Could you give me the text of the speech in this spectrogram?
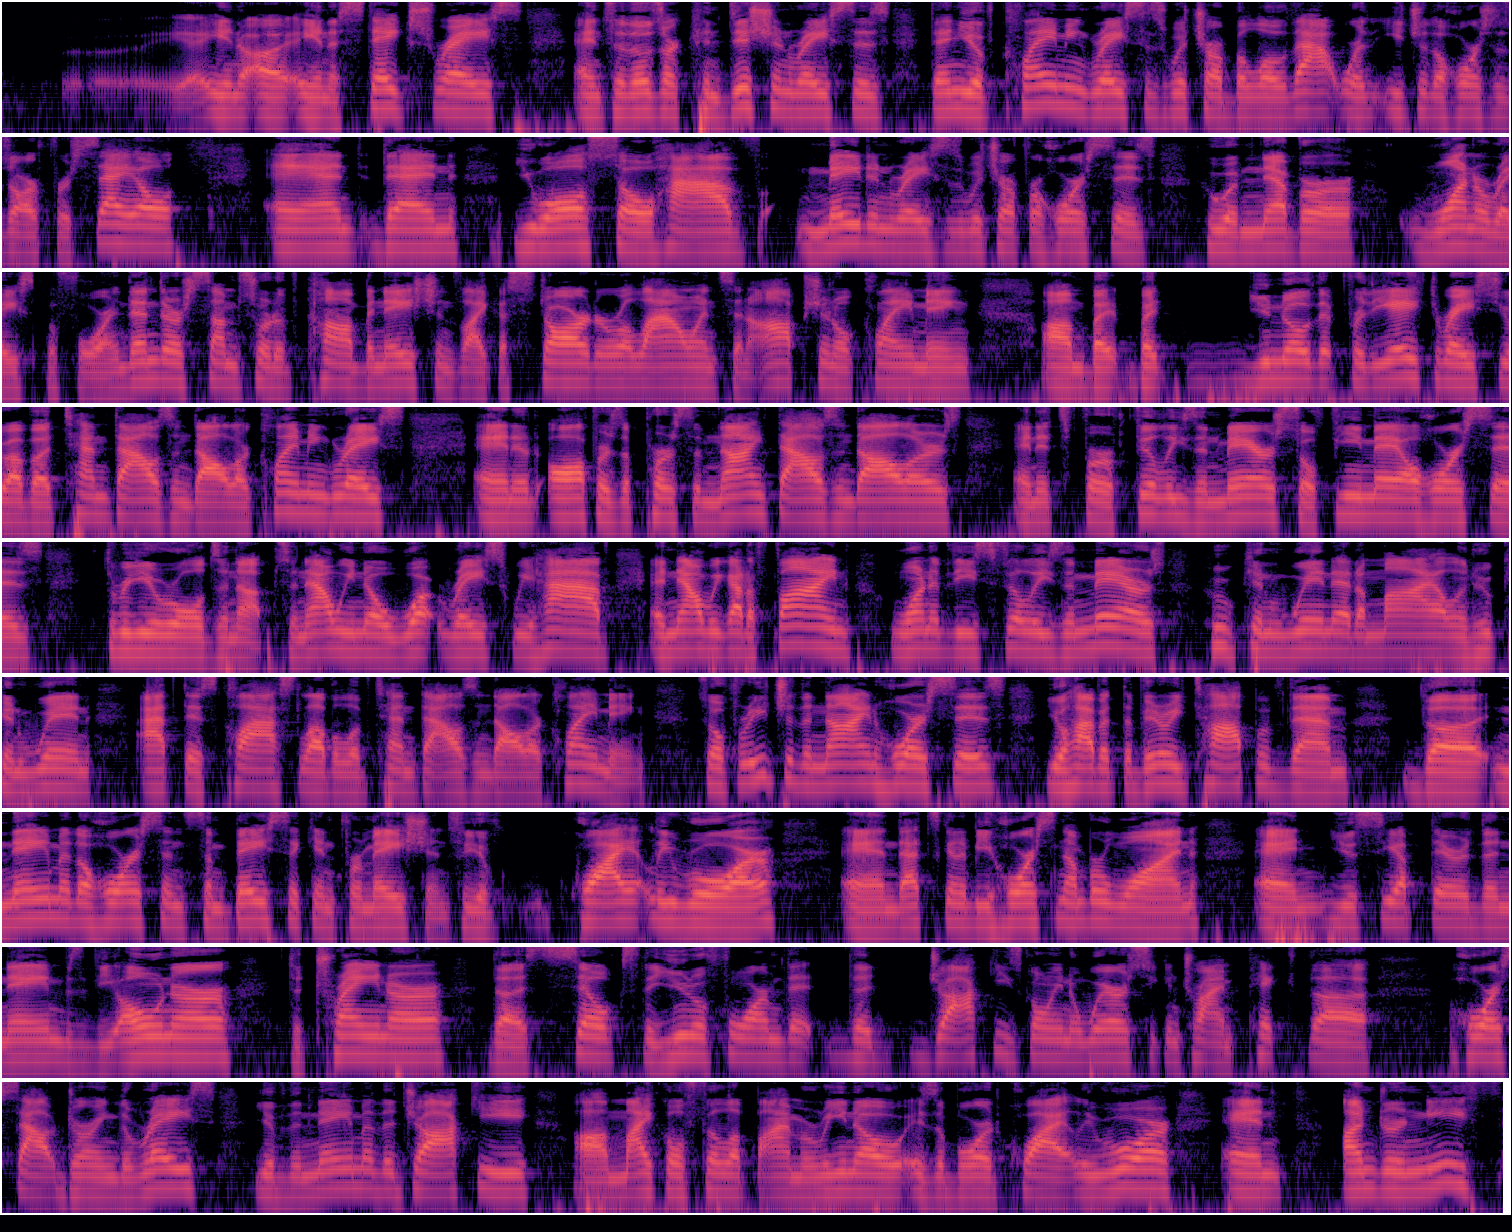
in a, in a stakes race, and so those are condition races. Then you have claiming races, which are below that, where each of the horses are for sale, and then you also have maiden races, which are for horses who have never won a race before. And then there's some sort of combinations like a starter allowance and optional claiming. Um, but, but you know that for the eighth race, you have a $10,000 claiming race, and it offers a purse of $9,000, and it's for fillies and mares, so female horses three year olds and up. So now we know what race we have, and now we got to find one of these fillies and mares who can win at a mile and who can win at this class level of $10,000 claiming. So for each of the nine horses, you'll have at the very top of them the name of the horse and some basic information. So you have Quietly Roar, and that's going to be horse number one. And you see up there the names, the owner, the trainer, the silks, the uniform that the jockey's going to wear, so you can try and pick the horse out during the race. You have the name of the jockey. Uh, Michael Philip Imarino is aboard Quietly Roar. And underneath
